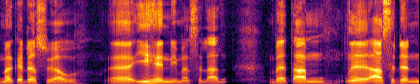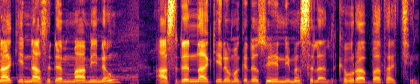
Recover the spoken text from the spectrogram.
መቅደሱ ያው ይህን ይመስላል። በጣም አስደናቂና አስደማሚ ነው። አስደናቂ ነው መቅደሱ። ይህን ይመስላል ክቡር አባታችን።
